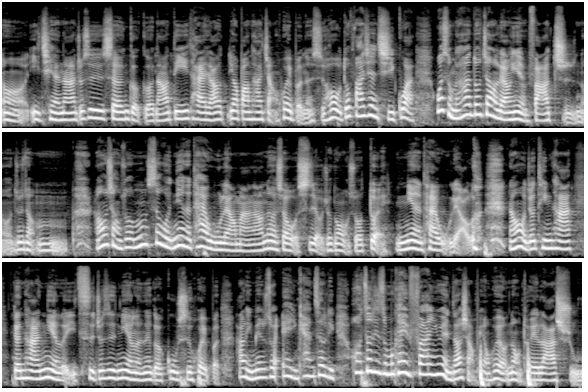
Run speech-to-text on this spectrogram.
嗯，以前呢，就是生哥哥，然后第一胎，然后要帮他讲绘本的时候，我都发现奇怪，为什么他都这样两眼发直呢？就讲嗯，然后我想说，嗯，是我念的太无聊嘛？然后那个时候我室友就跟我说，对你念的太无聊了。然后后我就听他跟他念了一次，就是念了那个故事绘本，他里面就说，哎，你看这里，哇，这里怎么可以翻？因为你知道小朋友会有那种推拉书。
